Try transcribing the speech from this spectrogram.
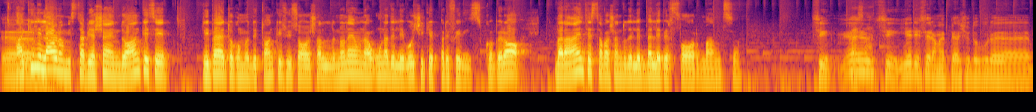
Eh, Achille Lauro mi sta piacendo, anche se, ripeto, come ho detto anche sui social, non è una, una delle voci che preferisco, però veramente sta facendo delle belle performance. Sì, eh, Esatto. sì, ieri sera mi è piaciuto pure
